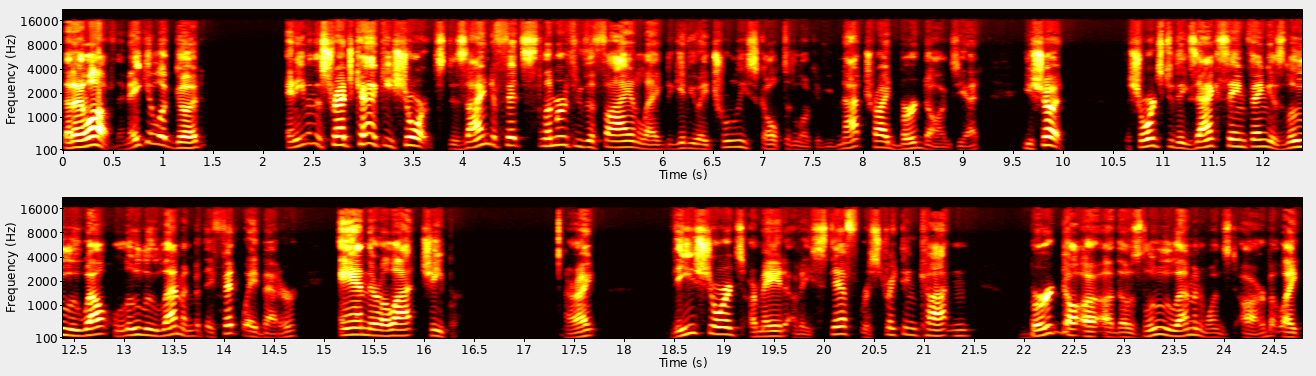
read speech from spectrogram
that I love. They make you look good and even the stretch khaki shorts designed to fit slimmer through the thigh and leg to give you a truly sculpted look. If you've not tried bird dogs yet, you should. The shorts do the exact same thing as Lulu well, Lululemon, but they fit way better and they're a lot cheaper. All right. These shorts are made of a stiff, restricting cotton. Bird dog, uh, uh, those Lululemon ones are, but like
